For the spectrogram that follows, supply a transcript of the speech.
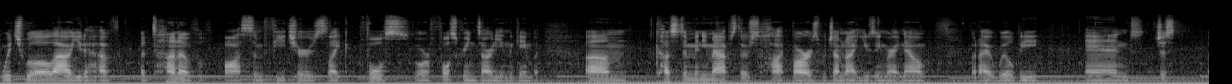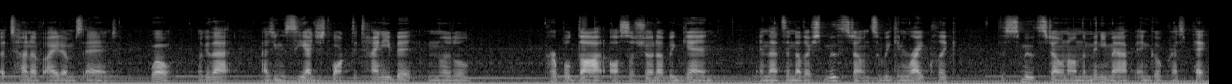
which will allow you to have a ton of awesome features like full or full screen's already in the game, but um, custom mini maps. There's hotbars, which I'm not using right now, but I will be, and just a ton of items. And whoa, look at that! As you can see, I just walked a tiny bit, and the little purple dot also showed up again, and that's another smooth stone. So we can right-click the smooth stone on the minimap and go press pick.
